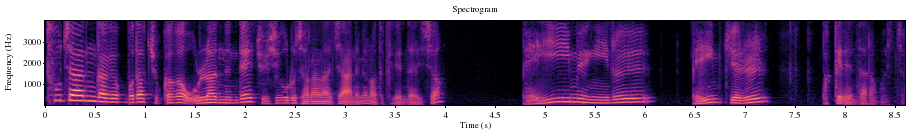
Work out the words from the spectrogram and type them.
투자한 가격보다 주가가 올랐는데 주식으로 전환하지 않으면 어떻게 된다 했죠? 배임 행위를 배임죄를 받게 된다라고 했죠.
